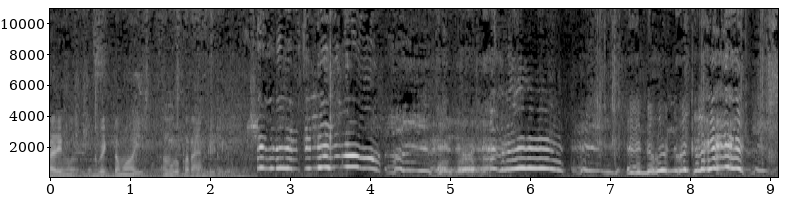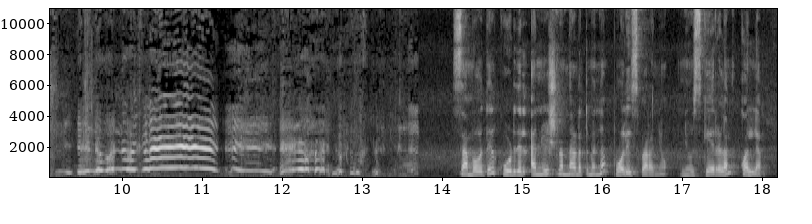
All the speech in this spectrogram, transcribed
കാര്യങ്ങൾ വ്യക്തമായി നമുക്ക് പറയാൻ കഴിയൂ. സംഭവത്തിൽ കൂടുതൽ അന്വേഷണം നടത്തുമെന്നും പോലീസ് പറഞ്ഞു. ന്യൂസ് കേരളം കൊല്ലം.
